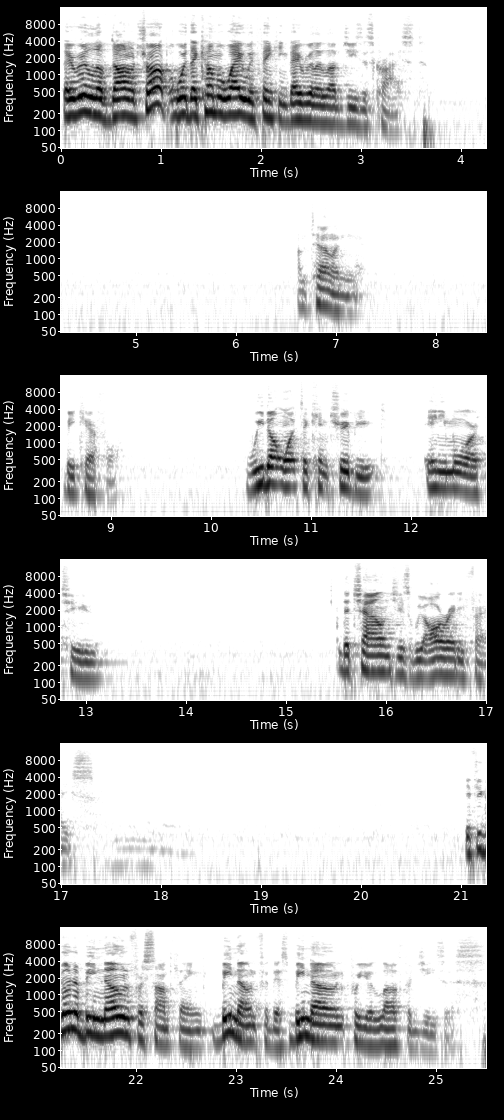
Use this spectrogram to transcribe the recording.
they really love Donald Trump, or would they come away with thinking they really love Jesus Christ? I'm telling you, be careful. We don't want to contribute anymore to the challenges we already face. If you're going to be known for something, be known for this. Be known for your love for Jesus.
